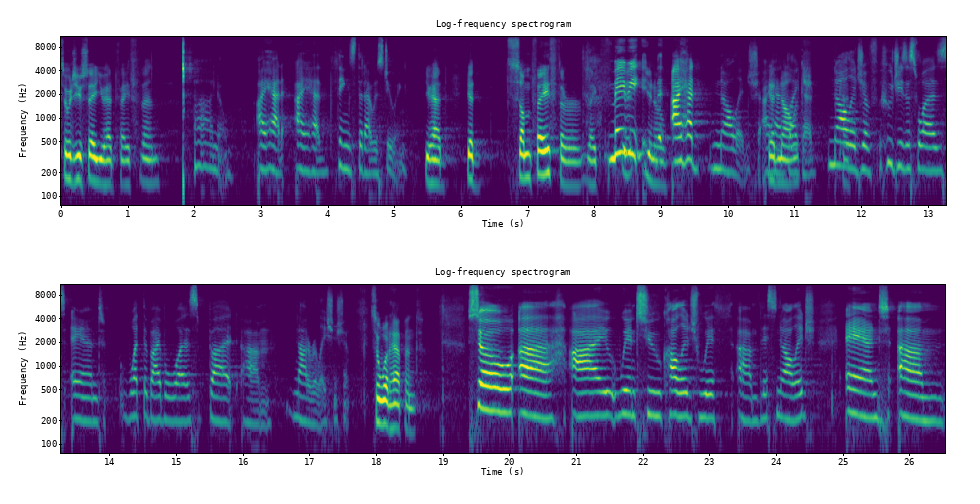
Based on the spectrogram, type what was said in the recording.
So, would you say you had faith then? Uh, no, I had I had things that I was doing. You had you had some faith, or like maybe you know. I had knowledge. I had, had knowledge. like a knowledge okay. of who Jesus was and what the Bible was, but um, not a relationship. So, what happened? So uh, I went to college with um, this knowledge, and um,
